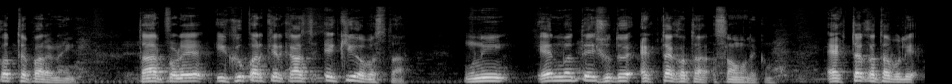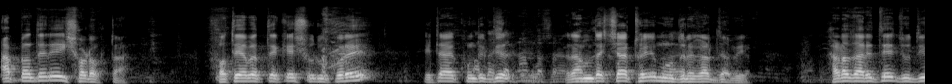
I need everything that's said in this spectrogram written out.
করতে পারে নাই। তারপরে ইকো পার্কের কাজ একই অবস্থা। উনি এর মধ্যে শুধু একটা কথা, আসসালামু আলাইকুম, একটা কথা বলি, আপনাদের এই সড়কটা ফতেহাবাদ থেকে শুরু করে এটা কোন দিয়ে রামদাস চাট হয়ে মধুরাঘাট যাবে। হাটাদারিতে যদি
